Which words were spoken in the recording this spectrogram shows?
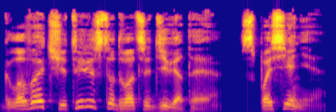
Глава 429. Спасение.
